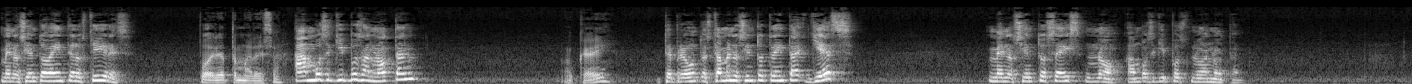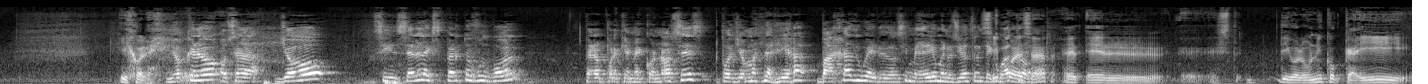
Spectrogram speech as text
menos 120 los Tigres. Podría tomar esa. Ambos equipos anotan. Ok. Te pregunto, ¿está menos 130? Yes. Menos 106, no. Ambos equipos no anotan. Híjole. Yo creo, o sea, yo, sin ser el experto de fútbol, pero porque me conoces, pues yo mandaría bajas, güey, de dos y medio menos 134. Sí, puede ser. El, el, este, digo, lo único que ahí,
